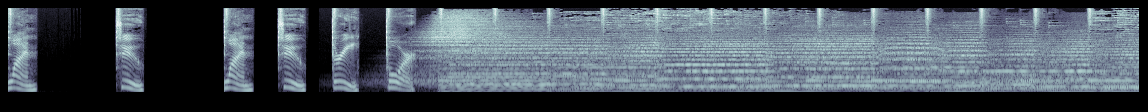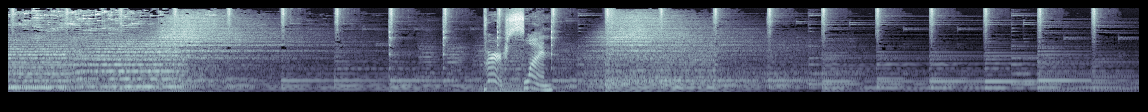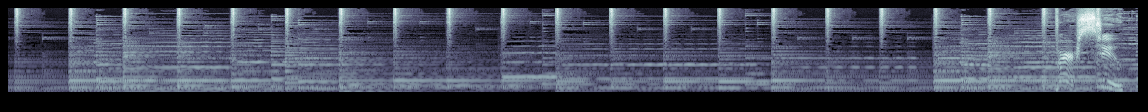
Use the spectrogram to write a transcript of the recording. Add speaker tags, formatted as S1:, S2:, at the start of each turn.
S1: One, two, one, two, three, four. Verse 1 Verse 2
